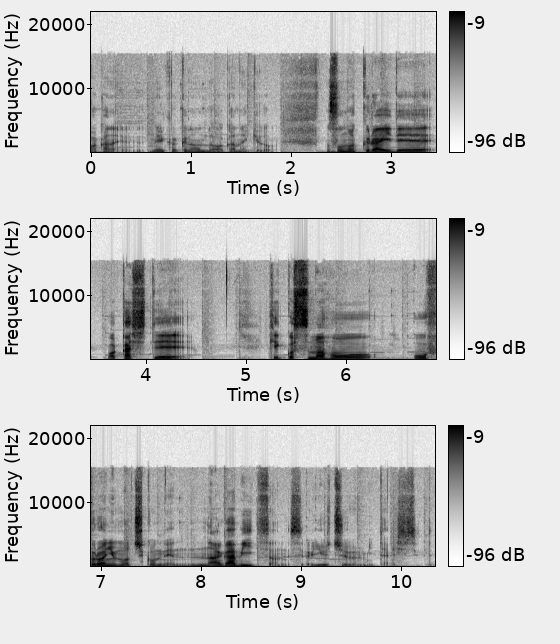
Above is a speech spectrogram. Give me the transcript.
わかんない。明確な温度はわかんないけど、そのくらいで沸かして、結構スマホを風呂に持ち込んで長引いてたんですよ。YouTube 見たりしてて。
